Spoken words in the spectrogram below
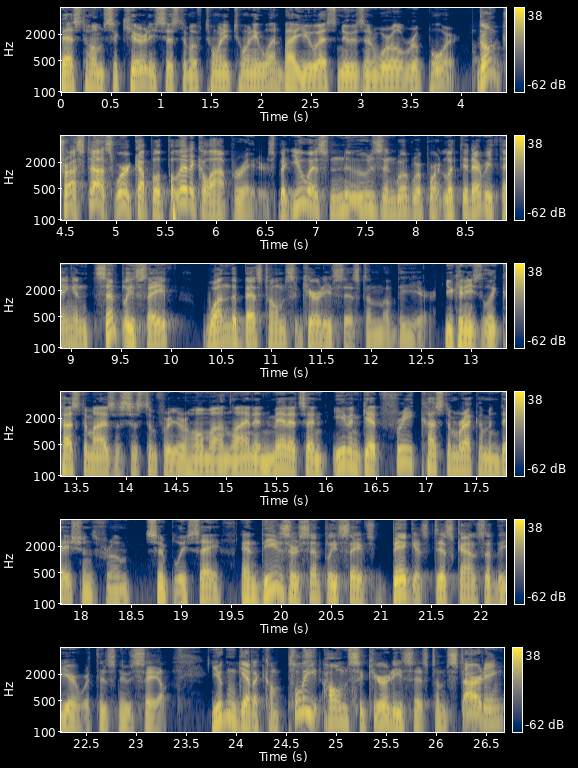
Best Home Security System of 2021 by U.S. News and World Report. Don't trust us. We're a couple of political operators. But U.S. News and World Report looked at everything, and SimpliSafe won the best home security system of the year. You can easily customize a system for your home online in minutes and even get free custom recommendations from SimpliSafe. And these are SimpliSafe's biggest discounts of the year with this new sale. You can get a complete home security system starting.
